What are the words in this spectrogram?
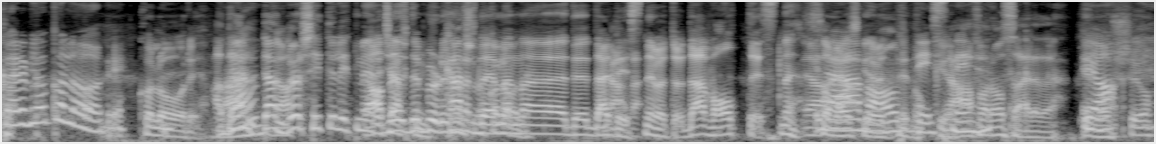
Carlo Colori. Colori. ja, den, den bør sitte litt mer i det, kjeften. det burde kanskje det, men eh, det, det er Disney, vet du. Det er Walt Disney som det har skrevet Pinocchio. Ja, for oss er det det. Ja. Pinocchio.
